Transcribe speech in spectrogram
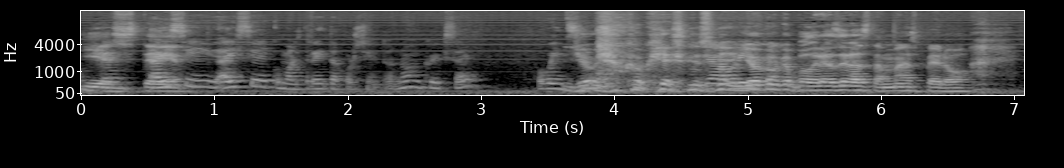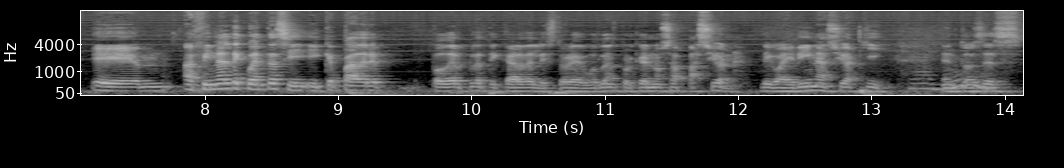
y este... Ahí sí, ahí sí hay como el 30%, ¿no? En Creekside. O 25%. Yo, yo, creo que, yo creo que podría ser hasta más, pero eh, a final de cuentas, y, qué padre poder platicar de la historia de Woodlands porque nos apasiona. Digo, Irene nació aquí, entonces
